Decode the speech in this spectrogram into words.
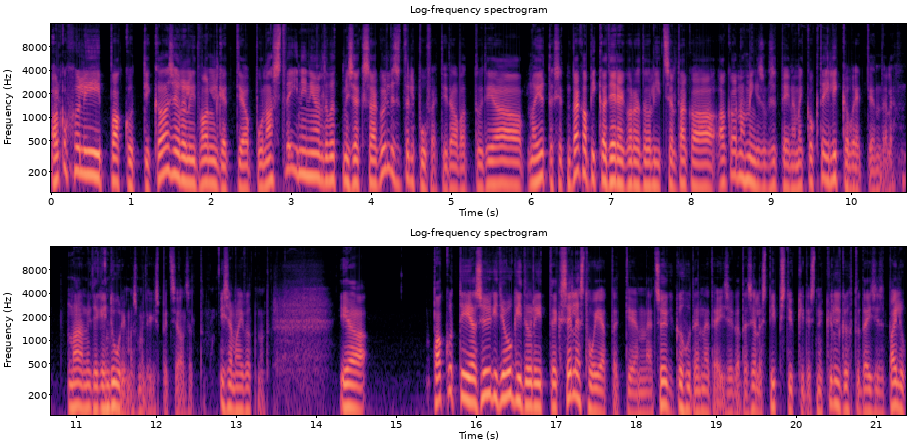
alkoholi pakuti ka, seal olid valget ja punast veini nii-öelda võtmiseks, aga üldiselt olid puhvetid avatud ja ma ei ütleks, et väga pikad järjekorrad olid seal taga, aga noh, mingisuguseid peenemaid kokteile ikka võeti endale. ma nüüd ei käinud uurimas muidugi spetsiaalselt, ise ma ei võtnud. ja pakuti ja söögid-joogid olid, eks sellest hoiatati enne, et sööge kõhud enne täis, ega te sellest vipstükkidest nüüd küll kõhtu täis ei saa, palju,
